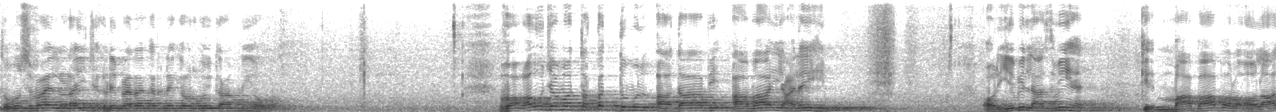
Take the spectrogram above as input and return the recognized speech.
تو وہ سوائے لڑائی جھگڑے پیدا کرنے کے اور کوئی کام نہیں ہوگا۔ وہ اوجم تقدم الاداب آبا علیہم اور یہ بھی لازمی ہے کہ ماں باپ اور اولاد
